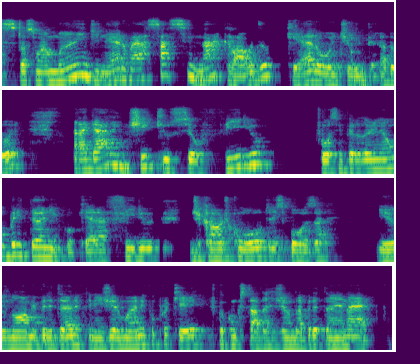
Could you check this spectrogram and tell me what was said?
situação, a mãe de Nero vai assassinar Cláudio, que era o antigo imperador, para garantir que o seu filho fosse imperador não o britânico, que era filho de Cláudio com outra esposa, e o nome britânico, nem germânico, porque foi conquistada a região da Bretanha na época.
